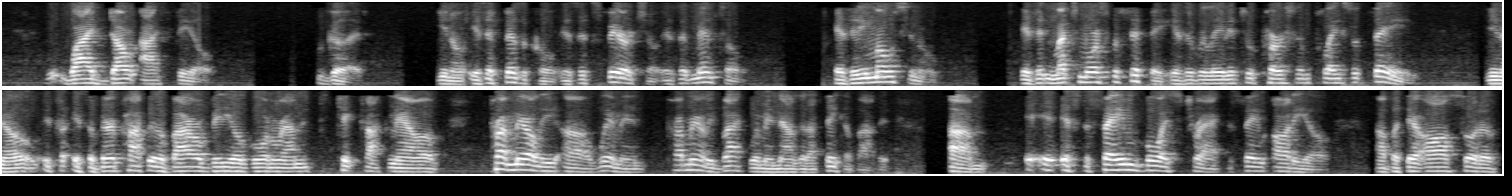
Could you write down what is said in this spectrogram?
Why don't I feel good? You know, is it physical? Is it spiritual? Is it mental? Is it emotional? Is it much more specific? Is it related to a person, place, or thing? You know, it's a, it's a very popular viral video going around TikTok now, of primarily uh, women, primarily black women. Now that I think about it, um, it it's the same voice track, the same audio, uh, but they're all sort of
